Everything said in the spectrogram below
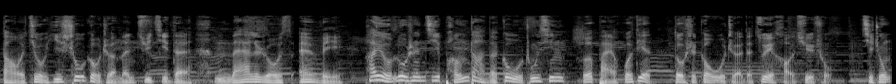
到旧衣收购者们聚集的 Melrose Ave，还有洛杉矶庞大的购物中心和百货店，都是购物者的最好去处。其中，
